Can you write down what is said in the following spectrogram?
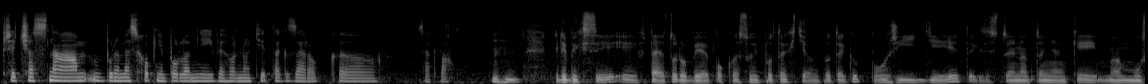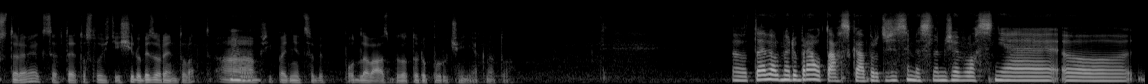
předčasná. Budeme schopni podle mě ji vyhodnotit tak za rok, za dva. Mm-hmm. Kdybych si i v této době poklesu hypoték chtěl hypotéku pořídit, existuje na to nějaký muster, jak se v této složitější době zorientovat a mm. případně, co by podle vás bylo to doporučení, jak na to? Eh, to je velmi dobrá otázka, protože si myslím, že vlastně uh,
